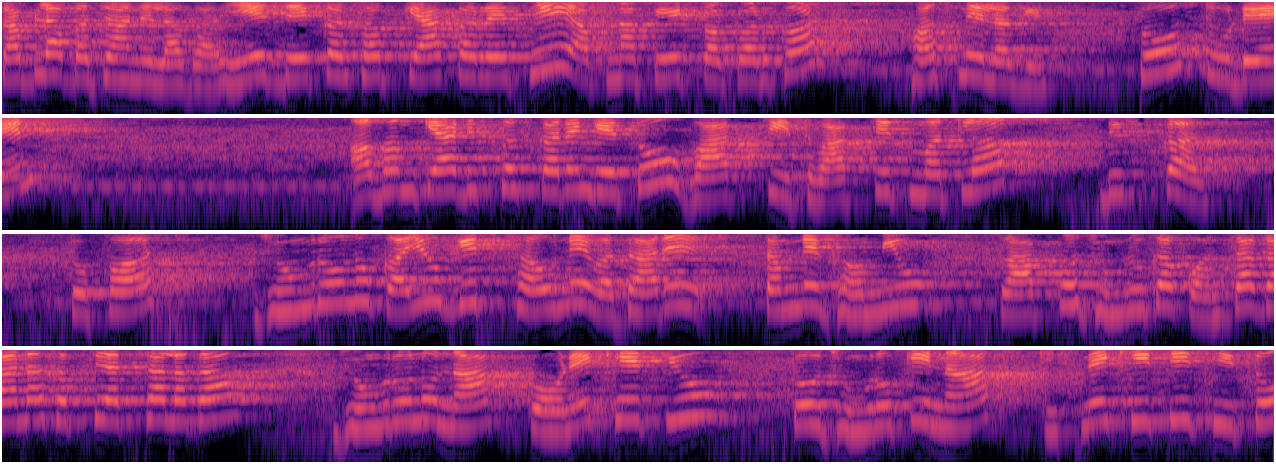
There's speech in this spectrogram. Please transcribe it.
तबला बजाने लगा। ये देखकर सब क्या कर रहे थे? अपना पेट पकड़कर हंसने लगे। सो so, स्टूडेंट्स अब हम क्या डिस्कस करेंगे? तो बातचीत बातचीत मतलब डिस्कस तो फ़र्स्ट झुमरू नु कयु गीत सौ ने वारे तमने गम्यू तो आपको झुमरू का कौन सा गाना सबसे अच्छा लगा? झुमरूનું नाक કોણે खींचू तो झुमरू की नाक किसने खींची थी? तो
